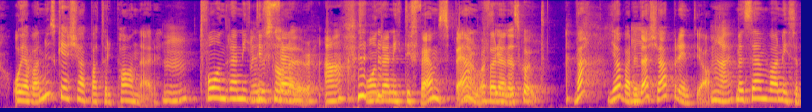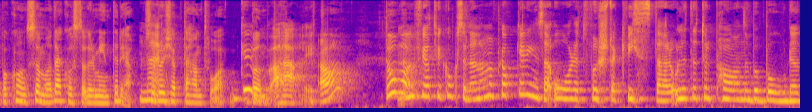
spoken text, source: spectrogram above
Och jag bara, nu ska jag köpa tulpaner. Du 295, snålar ur. Ja. 295 spänn Vad för en... sinnessjukt. Va? Jag bara, det där köper inte jag. Nej. Men sen var Nisse på Konsum och där kostade de inte det. Så Nej. då köpte han två Gud buntar. vad härligt. Ja. Då Nej, var... men för jag tycker också det, när man plockar in så årets första kvistar och lite tulpaner på bordet.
